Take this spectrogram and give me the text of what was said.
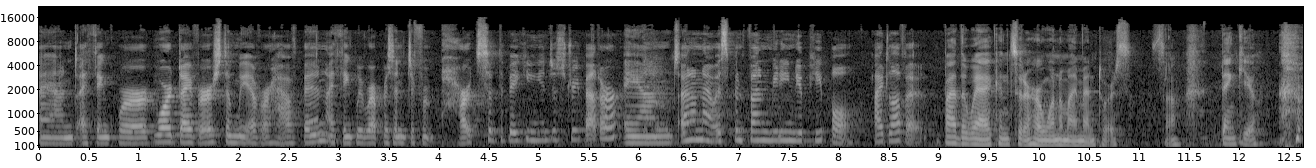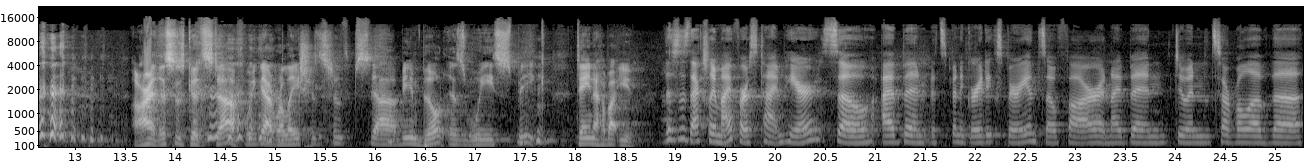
and i think we're more diverse than we ever have been i think we represent different parts of the baking industry better and i don't know it's been fun meeting new people i'd love it By the way, I consider her one of my mentors. So thank you. All right, this is good stuff. We got relationships uh, being built as we speak. Dana, how about you? This is actually my first time here, so I've been. It's been a great experience so far, and I've been doing several of the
